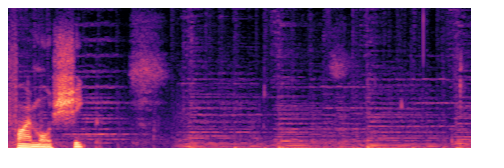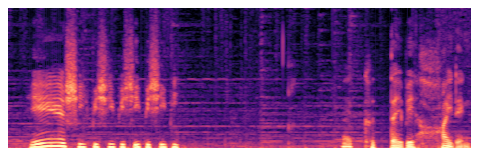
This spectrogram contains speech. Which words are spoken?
five more sheep. Here, sheepy, sheepy, sheepy, sheepy. Where could they be hiding?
